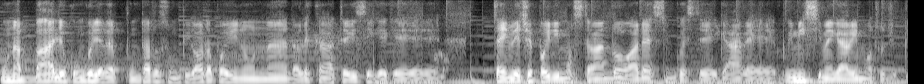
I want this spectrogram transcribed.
un abbaglio, comunque di aver puntato su un pilota poi non uh, dalle caratteristiche che sta invece poi dimostrando adesso in queste gare, primissime gare in MotoGP.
